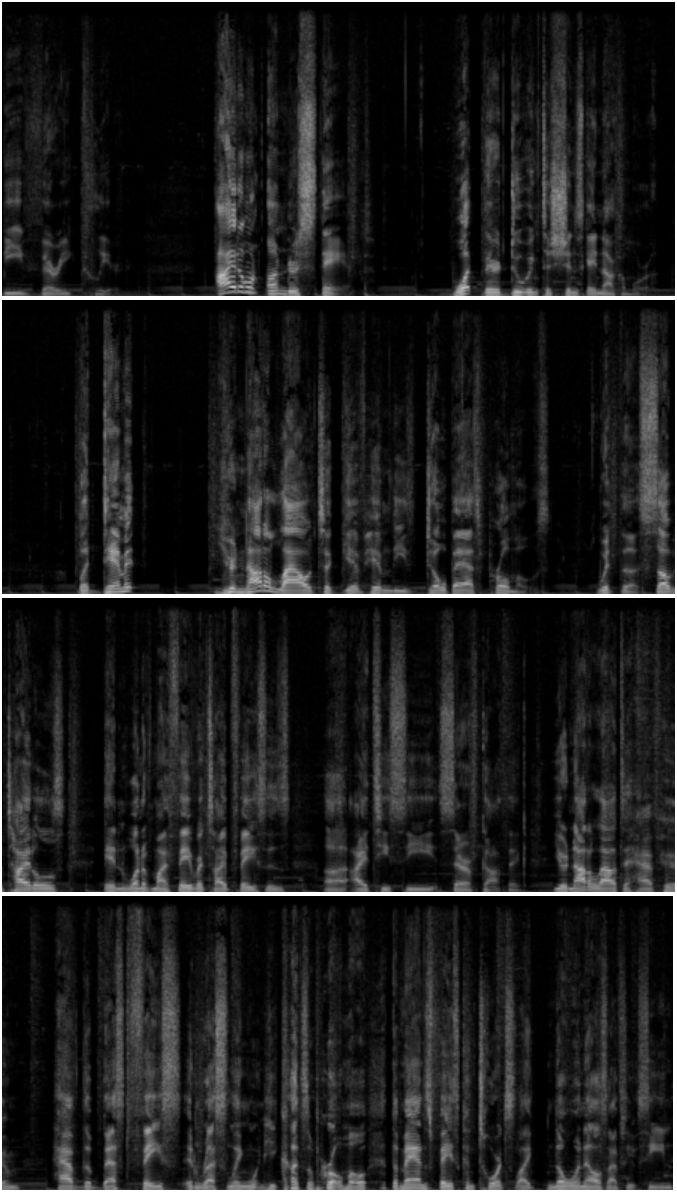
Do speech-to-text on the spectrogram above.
be very clear. I don't understand what they're doing to Shinsuke Nakamura, but damn it, you're not allowed to give him these dope ass promos with the subtitles in one of my favorite typefaces, uh, ITC Serif Gothic. You're not allowed to have him have the best face in wrestling when he cuts a promo. The man's face contorts like no one else I've seen.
